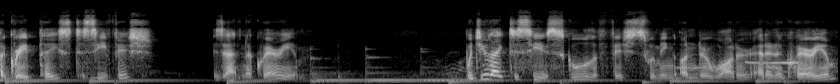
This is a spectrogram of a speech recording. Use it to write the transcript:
A great place to see fish is at an aquarium. Would you like to see a school of fish swimming underwater at an aquarium?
